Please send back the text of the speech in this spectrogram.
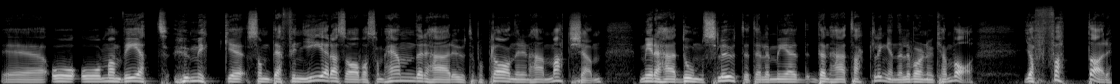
Eh, och, och, man vet hur mycket som definieras av vad som händer här ute på planen i den här matchen med det här domslutet eller med den här tacklingen eller vad det nu kan vara. Jag fattar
